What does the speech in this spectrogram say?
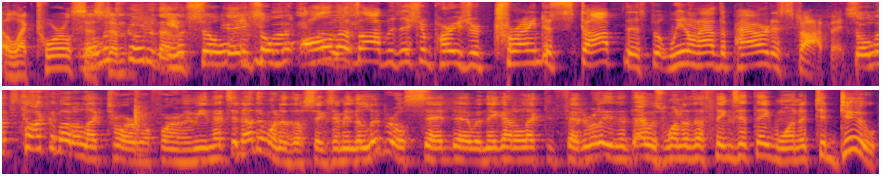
electoral system. Well, let's go to that. And let's, so, okay, and so all of us opposition parties are trying to stop this, but we don't have the power to stop it. So let's talk about electoral reform. I mean, that's another one of those things. I mean, the Liberals said uh, when they got elected federally that that was one of the things that they wanted to do.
